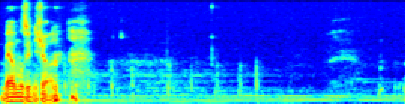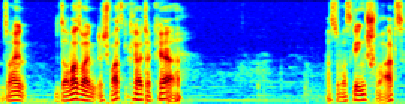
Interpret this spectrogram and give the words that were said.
Mehr muss ich nicht hören. Sein, da war so ein schwarz gekleideter Kerl. Hast du was gegen Schwarz?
